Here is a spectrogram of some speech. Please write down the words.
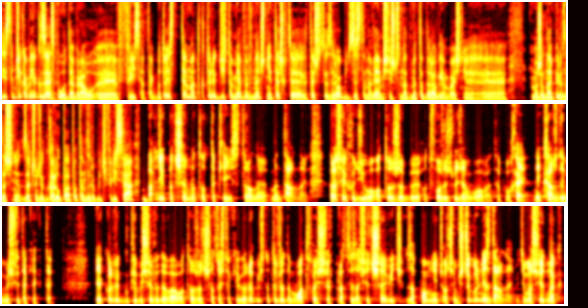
Jestem ciekawy, jak zespół odebrał e, Frisa, tak? Bo to jest temat, który gdzieś tam ja wewnętrznie też chcę, też chcę zrobić. Zastanawiałem się jeszcze nad metodologią właśnie. E, może najpierw zacznie, zacząć od Galupa, a potem zrobić Frisa. Bardziej patrzyłem na to od takiej strony mentalnej. Raczej chodziło o to, żeby otworzyć ludziom głowę, typu hej, nie każdy myśli tak jak ty. Jakkolwiek głupie by się wydawało to, że trzeba coś takiego robić, no to wiadomo, łatwo jest się w pracy zasietrzewić, zapomnieć o czymś, szczególnie zdalnej, gdzie masz jednak,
